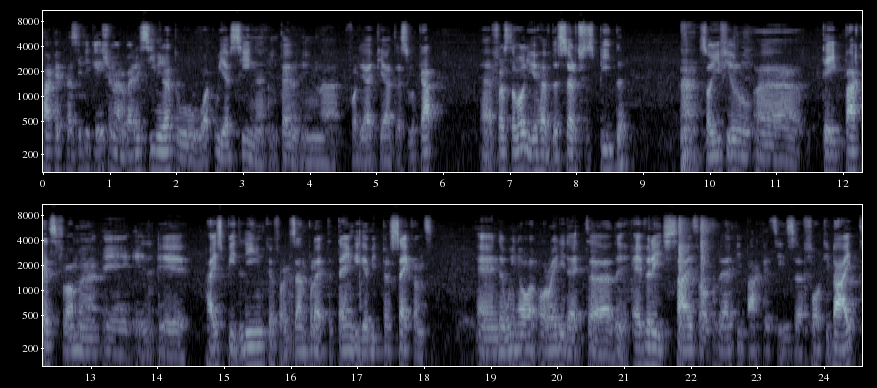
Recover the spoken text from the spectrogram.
packet classification are very similar to what we have seen uh, in, in uh, for the IP address lookup. Uh, first of all, you have the search speed. so if you take packets from a, a, a high-speed link, for example, at 10 gigabit per second, and we know already that uh, the average size of the IP packets is uh, 40 byte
